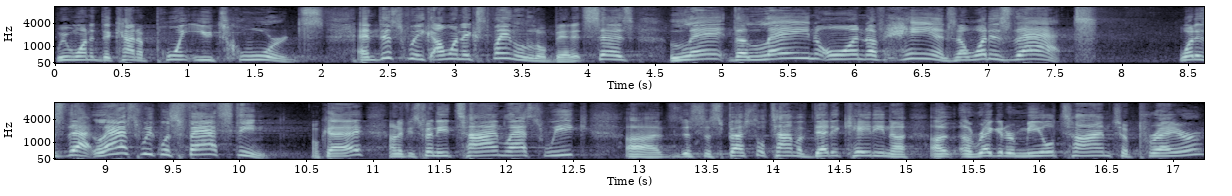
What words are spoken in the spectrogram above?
we wanted to kind of point you towards. And this week, I want to explain a little bit. It says, lay, the laying on of hands. Now, what is that? What is that? Last week was fasting. Okay? I don't know if you spent any time last week, uh, just a special time of dedicating a, a, a regular meal time to prayer.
